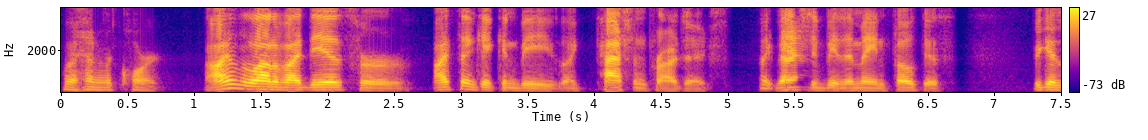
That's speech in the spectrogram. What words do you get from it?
with Hit-N-Record? I have a lot of ideas for. I think it can be like passion projects. Like that Yeah. should be the main focus, because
